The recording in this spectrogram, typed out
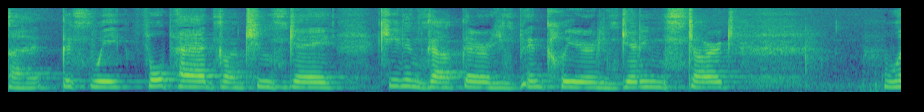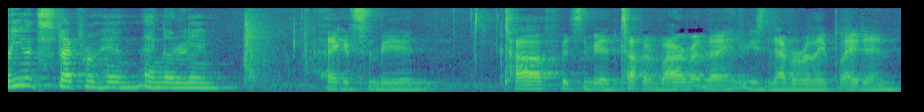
Uh, this week, full pads on Tuesday. Kedon's out there. He's been cleared. He's getting the start. What do you expect from him at Notre Dame? I think it's going to be tough. It's going to be a tough environment that he's never really played in.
